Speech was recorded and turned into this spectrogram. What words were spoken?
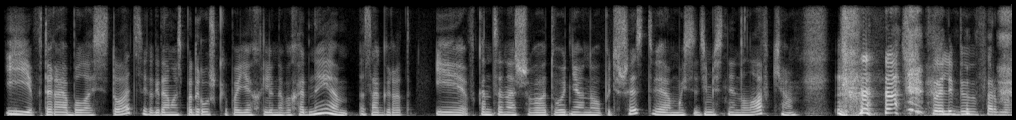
и вторая была ситуация, когда мы с подружкой поехали на выходные за город, и в конце нашего двухдневного путешествия мы сидим с ней на лавке. Твой любимый формат.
